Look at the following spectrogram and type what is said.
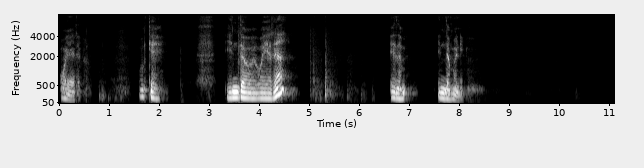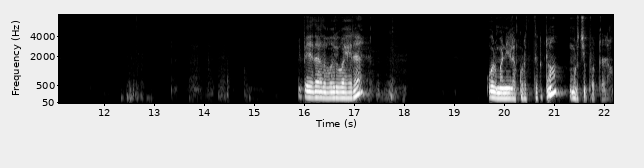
ஒயரு. ஓகே. இந்த ஒயரை இது இந்த மணி. இப்போ ஏதாவது ஒரு ஒயரை ஒரு மணியில் கொடுத்துக்கிட்டோம் முடிச்சு போட்டுடலாம்.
